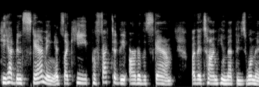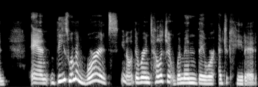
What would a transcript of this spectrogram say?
He had been scamming. It's like he perfected the art of the scam by the time he met these women. And these women weren't, you know, they were intelligent women, they were educated.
